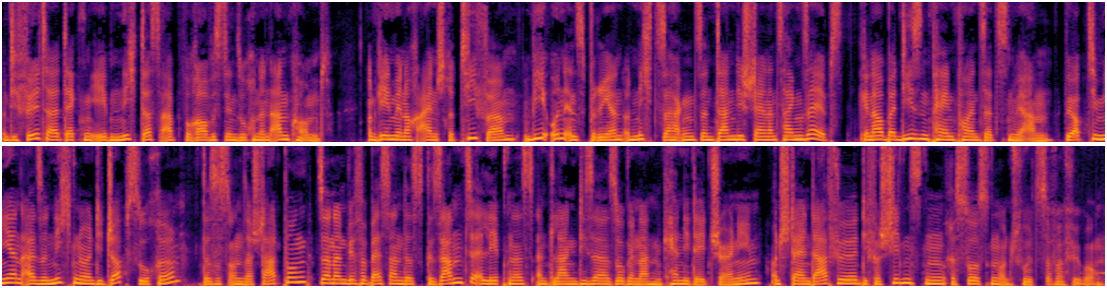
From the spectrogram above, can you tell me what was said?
Und die Filter decken eben nicht das ab, worauf es den Suchenden ankommt. Und gehen wir noch einen Schritt tiefer, wie uninspirierend und nichtssagend sind dann die Stellenanzeigen selbst? Genau bei diesen Painpoints setzen wir an. Wir optimieren also nicht nur die Jobsuche, das ist unser Startpunkt, sondern wir verbessern das gesamte Erlebnis entlang dieser sogenannten Candidate Journey und stellen dafür die verschiedensten Ressourcen und Tools zur Verfügung.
